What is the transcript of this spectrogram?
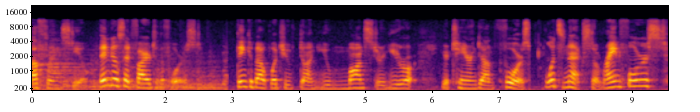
a flint steel. Then go set fire to the forest. Think about what you've done, you monster. You're you're tearing down forest. What's next? A rainforest?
